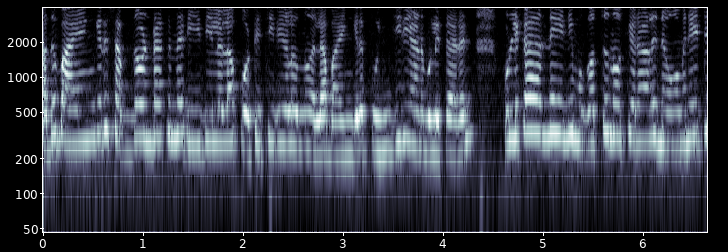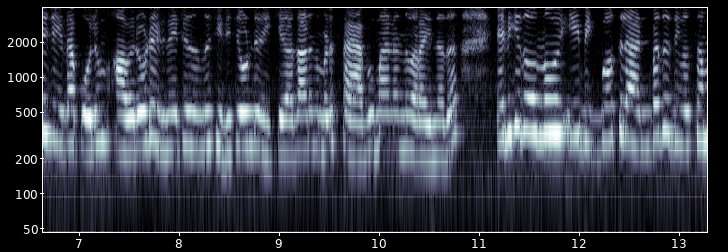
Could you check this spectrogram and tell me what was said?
അത് ഭയങ്കര ശബ്ദം ഉണ്ടാക്കുന്ന രീതിയിലുള്ള പൊട്ടിച്ചിരികളൊന്നുമല്ല ഭയങ്കര പുഞ്ചിരിയാണ് പുള്ളിക്കാരൻ. പുള്ളിക്കാരനെ ഇനി മുഖത്ത് നോക്കി ഒരാൾ നോമിനേറ്റ് ചെയ്താൽ പോലും അവരോട് എഴുന്നേറ്റ് നിന്ന് ചിരിച്ചുകൊണ്ട് നിൽക്കുക. അതാണ് നമ്മുടെ സാബുമാൻ എന്ന് പറയുന്നത്. എനിക്ക് തോന്നുന്നു ഈ ബിഗ് ബോസിൽ അൻപത് ദിവസം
